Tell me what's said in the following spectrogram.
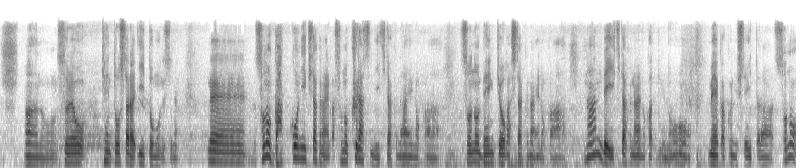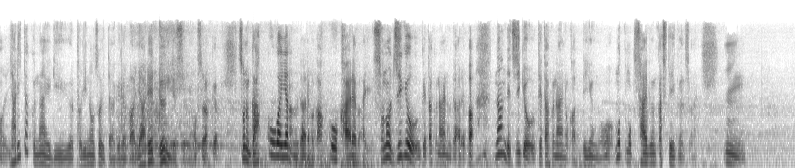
あの、それを検討したらいいと思うんですね。で、その学校に行きたくないのか、そのクラスに行きたくないのか、その勉強がしたくないのか、なんで行きたくないのかっていうのを明確にしていったら、そのやりたくない理由を取り除いてあげればやれるんですよね、おそらく。その学校が嫌なのであれば学校を変えればいい。その授業を受けたくないのであれば、なんで授業を受けたくないのかっていうのをもっともっと細分化していくんですよね。うん。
